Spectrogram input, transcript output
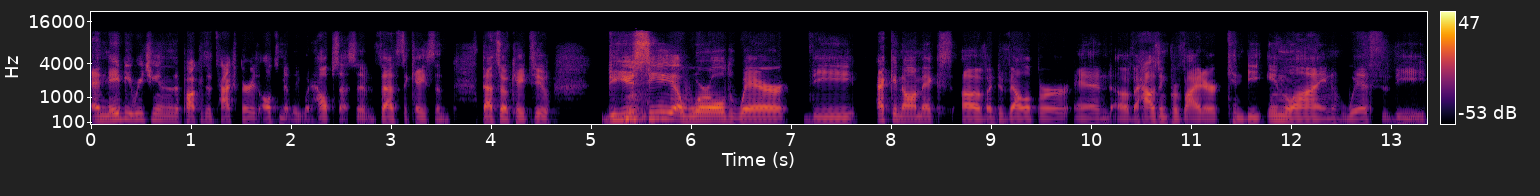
and maybe reaching into the pockets of the taxpayer is ultimately what helps us if that's the case then that's okay too do you see a world where the economics of a developer and of a housing provider can be in line with the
